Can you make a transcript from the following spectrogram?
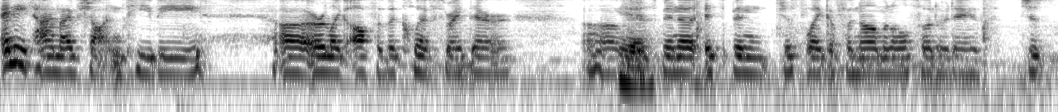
anytime I've shot in PV uh, or like off of the cliffs right there, um, Yeah. it's been a it's been just like a phenomenal photo day. It's just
